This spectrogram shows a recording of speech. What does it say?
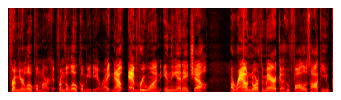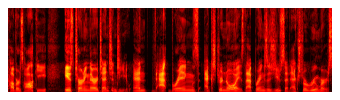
from your local market, from the local media, right? Now everyone in the NHL around North America who follows hockey, who covers hockey, is turning their attention to you. And that brings extra noise. That brings, as you said, extra rumors,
